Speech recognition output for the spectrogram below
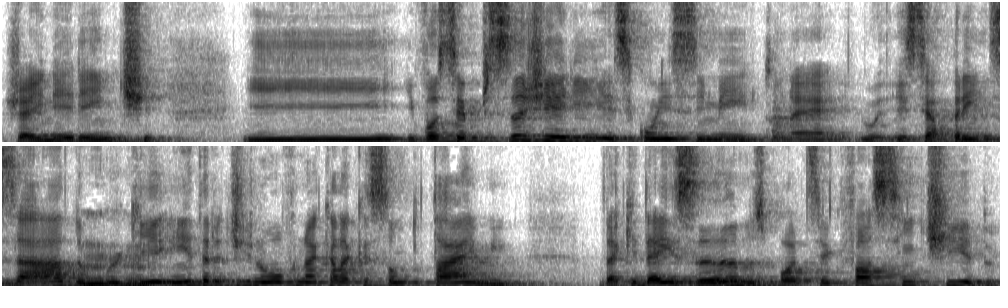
Já é inerente. E, e você precisa gerir esse conhecimento, né? Esse aprendizado, Uhum. porque entra de novo naquela questão do timing. Daqui 10 anos pode ser que faça sentido.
